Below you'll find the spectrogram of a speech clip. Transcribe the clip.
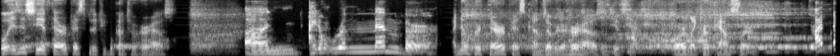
Well, isn't she a therapist because people come to her house? Uh, I don't remember. I know her therapist comes over to her house and gives them, or like her counselor. I like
